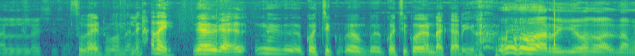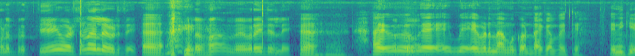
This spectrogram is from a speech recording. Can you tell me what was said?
നല്ല വിശേഷം. സുഖമായിട്ട് പോകുന്നല്ലേ അതെ ഞാൻ കൊച്ചി കൊച്ചിക്കോയ ഉണ്ടാക്കാൻ അറിയോ? ഓ അറിയോ അത് നമ്മളെ പ്രത്യേക ഭക്ഷണമല്ലേ ഇവിടുത്തെ? ഫേവറേറ്റ് അല്ലേ? എവിടെ നമുക്ക് ഉണ്ടാക്കാൻ പറ്റുക? എനിക്ക്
